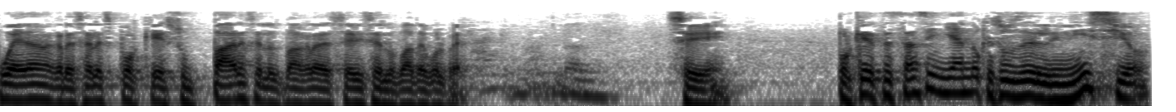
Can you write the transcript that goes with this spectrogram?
puedan agradecerles porque su Padre se los va a agradecer y se los va a devolver. Sí. Porque te está enseñando Jesús desde el inicio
